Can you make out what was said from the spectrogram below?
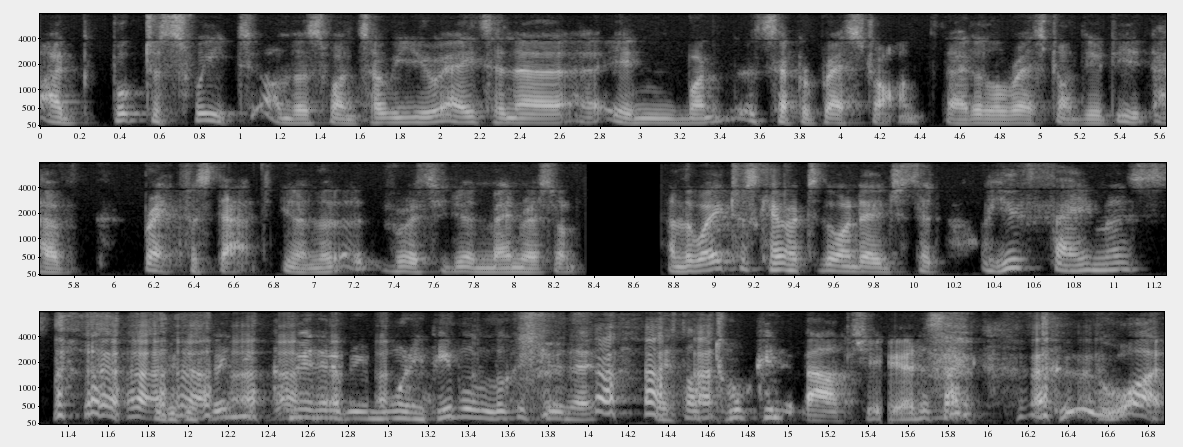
I booked a suite on this one. So you ate in a in one separate restaurant, that little restaurant you'd eat, have breakfast at, you know, the restaurant, the main restaurant. And the waitress came up to the one day and she said, "Are you famous?" So because when you come in every morning, people look at you and they, they start talking about you, and it's like, "Who? What?"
